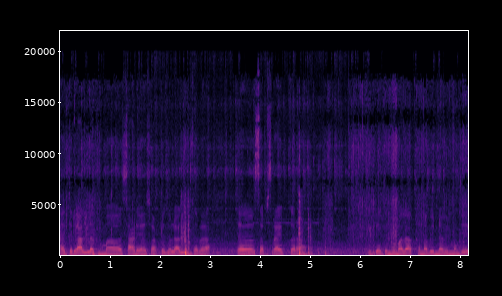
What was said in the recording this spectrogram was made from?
काहीतरी अलग म साड्या अशा आपल्याजवळ अलग करा. तर सबस्क्राईब करा. की तुम्हाला अख्खं नवीन नवीन म्हणजे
